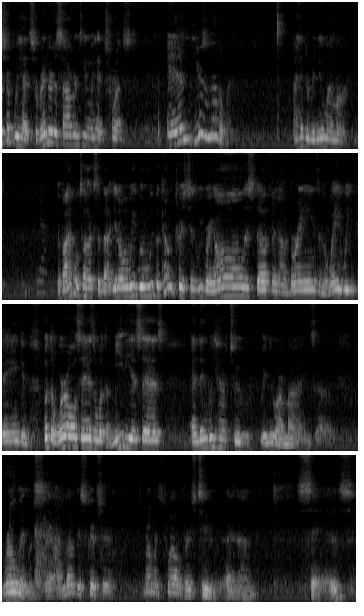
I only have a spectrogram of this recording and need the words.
Worship, we had surrender to sovereignty, and we had trust. And here's another one. I had to renew my mind. The Bible talks about, you know, when we, when we become Christians, we bring all this stuff in our brains and the way we think and what the world says and what the media says. And then we have to renew our minds. Uh, Romans, uh, I love this scripture. Romans 12, verse 2, and um, says,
